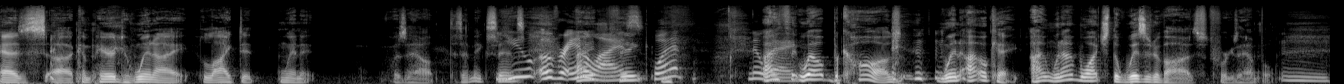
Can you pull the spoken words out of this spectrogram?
as uh, compared to when I liked it when it was out. Does that make sense? You overanalyze. think- what? No I way. thi- well, because when I okay, I when I watched The Wizard of Oz, for example, and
